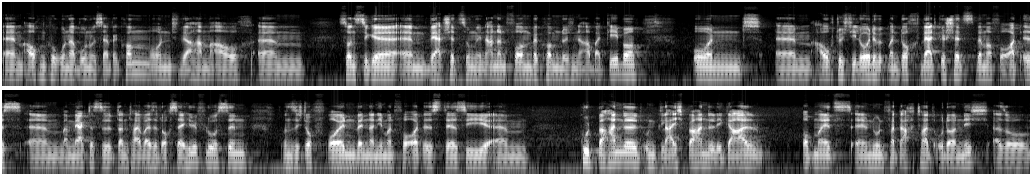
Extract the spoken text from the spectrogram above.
ähm, auch einen Corona-Bonus ja bekommen und wir haben auch ähm, sonstige ähm, Wertschätzungen in anderen Formen bekommen durch den Arbeitgeber. Und ähm, auch durch die Leute wird man doch wertgeschätzt, wenn man vor Ort ist. Ähm, man merkt, dass sie dann teilweise doch sehr hilflos sind und sich doch freuen, wenn dann jemand vor Ort ist, der sie ähm, gut behandelt und gleich behandelt, egal ob man jetzt äh, nur einen Verdacht hat oder nicht. Also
